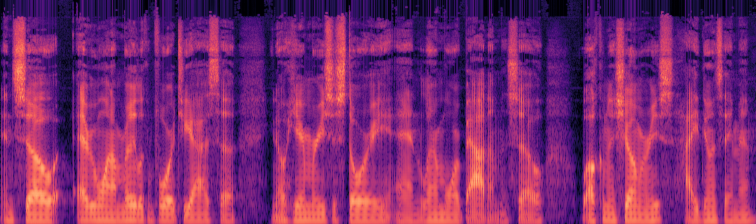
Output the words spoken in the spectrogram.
And so, everyone, I'm really looking forward to you guys to, you know, hear Maurice's story and learn more about him. So, welcome to the show, Maurice. How you doing today, man?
